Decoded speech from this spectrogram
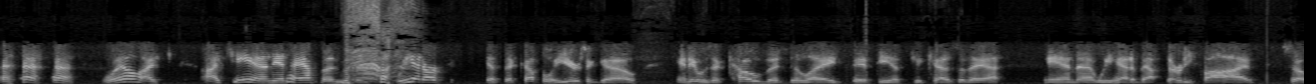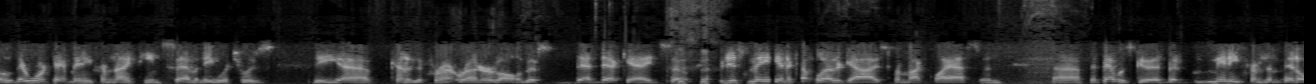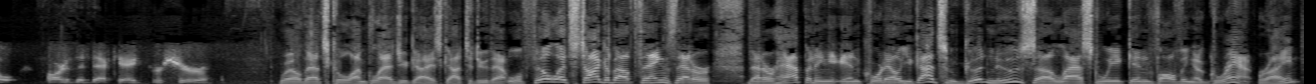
well, I I can. It happened. we had our 50th a couple of years ago, and it was a COVID delayed 50th because of that. And uh, we had about 35 so there weren't that many from 1970, which was the uh, kind of the front runner of all of this that decade. So just me and a couple other guys from my class, and uh, but that was good. But many from the middle part of the decade for sure. Well, that's cool. I'm glad you guys got to do that. Well, Phil, let's talk about things that are that are happening in Cordell. You got some good news uh, last week involving a grant, right?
